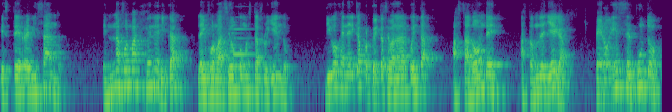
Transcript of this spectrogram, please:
esté revisando en una forma genérica la información cómo está fluyendo. Digo genérica porque ahorita se van a dar cuenta hasta dónde hasta dónde llega, pero es el punto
